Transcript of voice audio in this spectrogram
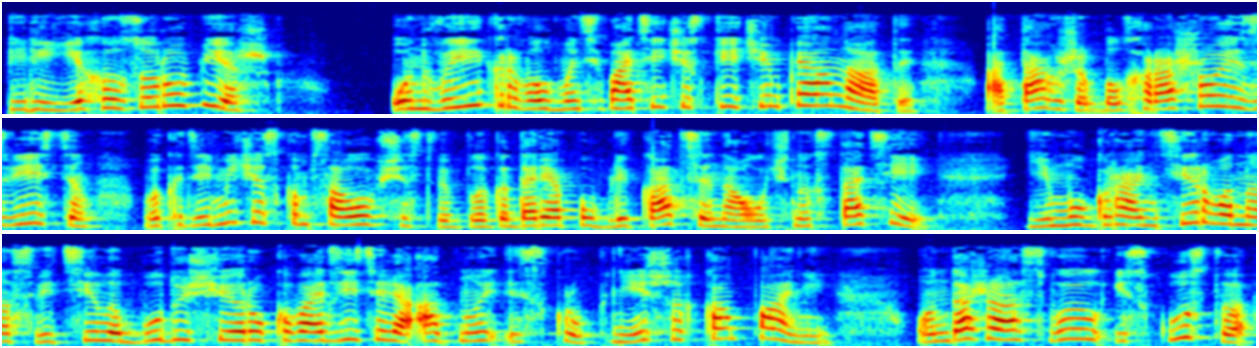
переехал за рубеж. Он выигрывал математические чемпионаты, а также был хорошо известен в академическом сообществе благодаря публикации научных статей. Ему гарантированно светило будущее руководителя одной из крупнейших компаний. Он даже освоил искусство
